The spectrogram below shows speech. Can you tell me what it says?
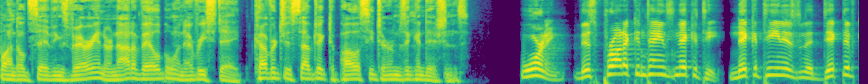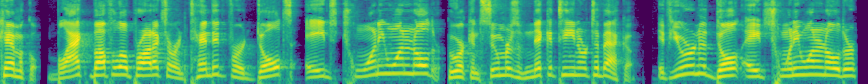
Bundled savings vary and are not available in every state. Coverage is subject to policy terms and conditions. Warning this product contains nicotine. Nicotine is an addictive chemical. Black Buffalo products are intended for adults aged 21 and older who are consumers of nicotine or tobacco. If you're an adult age 21 and older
